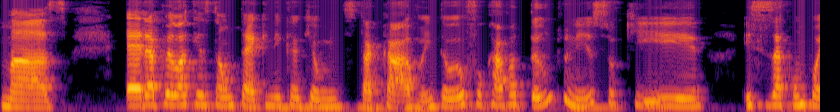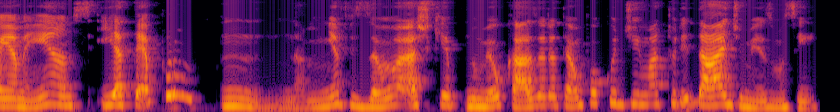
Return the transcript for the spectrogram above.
Mas era pela questão técnica que eu me destacava. Então eu focava tanto nisso que esses acompanhamentos, e até por, na minha visão, eu acho que no meu caso era até um pouco de imaturidade mesmo, assim,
